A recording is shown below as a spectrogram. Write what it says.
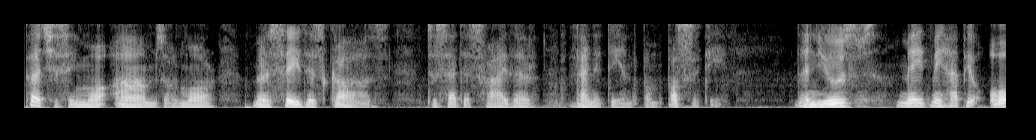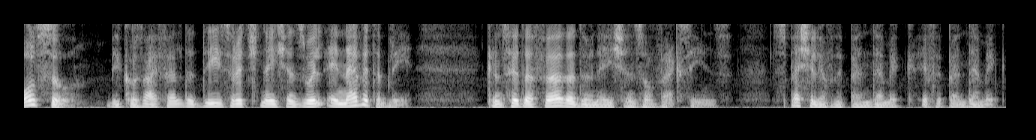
purchasing more arms or more Mercedes cars to satisfy their vanity and pomposity. The news made me happy also because I felt that these rich nations will inevitably consider further donations of vaccines, especially of the pandemic, if the pandemic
